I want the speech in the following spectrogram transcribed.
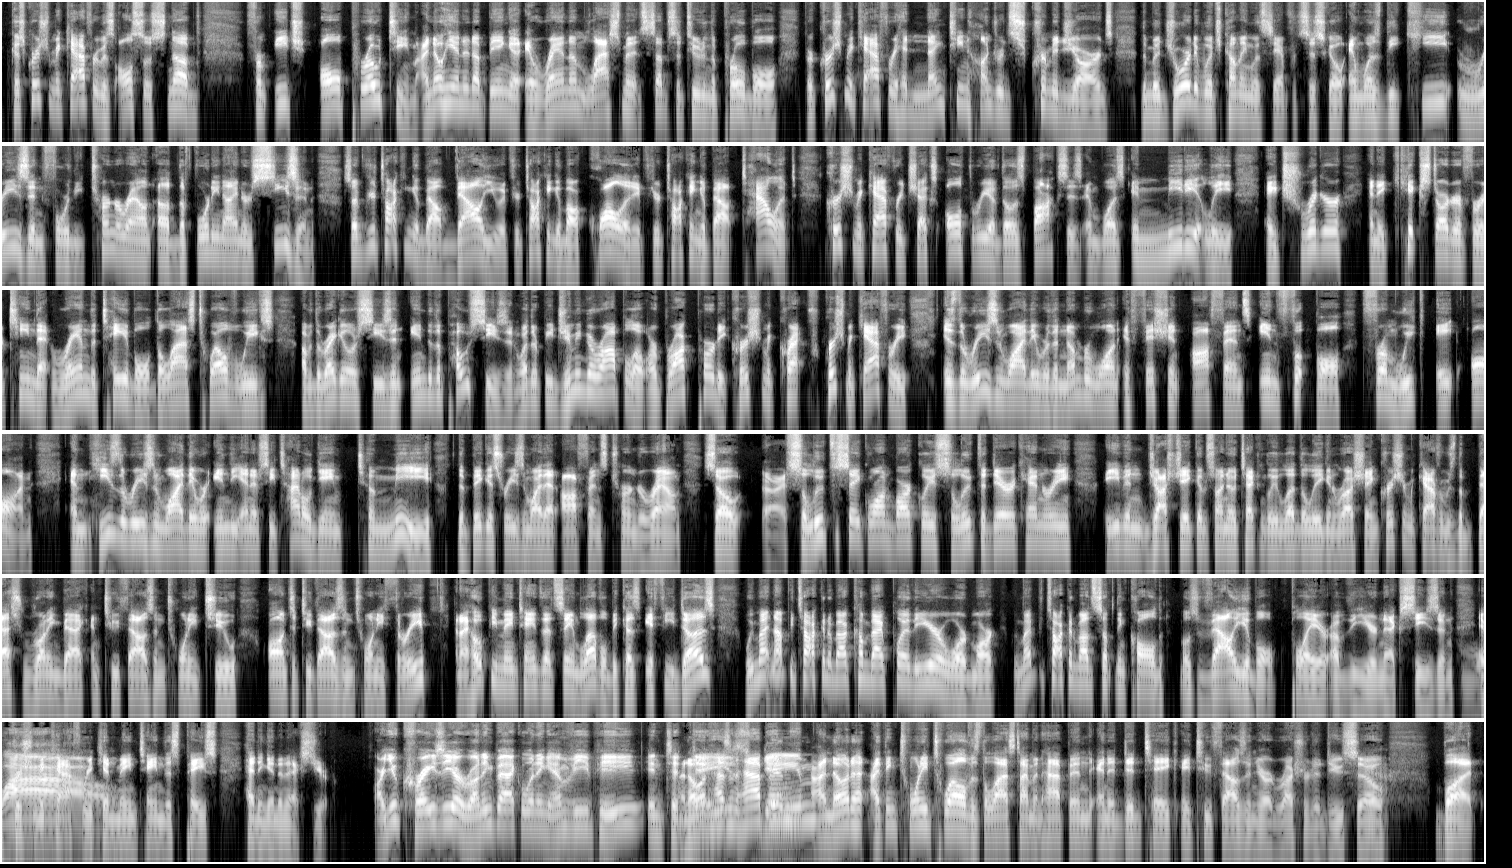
Because Christian McCaffrey was also snubbed from each all pro team. I know he ended up being a, a, random last minute substitute in the Pro Bowl, but Christian McCaffrey had 1,900 scrimmage yards, the majority of which coming with San Francisco, and was the key reason for the turnaround of the 49ers season. So if you're talking about value, if you're talking about quality, if you're talking about talent, Christian McCaffrey checks all three of those boxes and was immediately a trigger and a kickstarter for a team that ran the table the last 12 weeks of the regular season into the postseason, whether it be Jimmy Garoppolo or Brock Purdy, Christian, McCra- Christian McCaffrey is the reason why they were the number one efficient offense in football from week eight on. And he's the reason why they were in the NFC title game. To me, the biggest reason why that offense turned around. So uh, salute to Saquon Barkley, salute to Derrick Henry, even Josh Jacobs, I know technically led the league in rushing. Christian McCaffrey was the best running back in 2022 on to 2023. And I hope he maintains that same level because if he does, we might not be talking about comeback player of the year award, Marc. We might be talking about something called most valuable player of the year next season if. Christian McCaffrey can maintain this pace heading into next year. Are you crazy? A running back winning MVP in today's I know it hasn't happened. Game? I know it. I think 2012 is the last time it happened, and it did take a 2,000 yard rusher to do so. Yeah. But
